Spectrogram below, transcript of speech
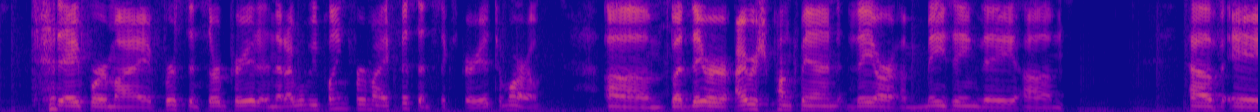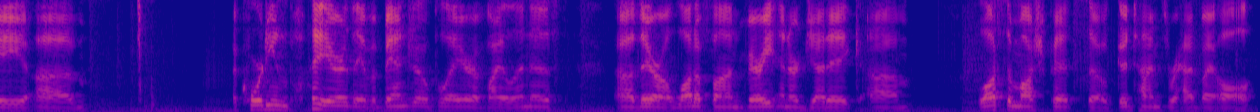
today for my first and third period, and that I will be playing for my fifth and sixth period tomorrow. Um, but they are Irish punk band. They are amazing. They um, have a um, accordion player, they have a banjo player, a violinist. Uh, they are a lot of fun, very energetic, um, lots of mosh pits, so good times were had by all.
